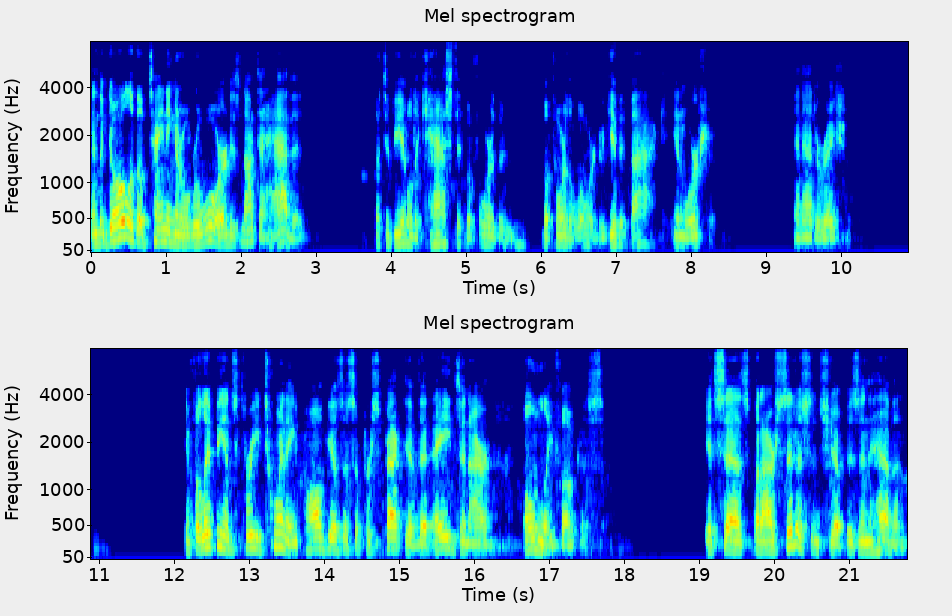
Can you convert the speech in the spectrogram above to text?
And the goal of obtaining a reward is not to have it, but to be able to cast it before the before the Lord, to give it back in worship and adoration. In Philippians 3:20, Paul gives us a perspective that aids in our only focus. It says, "But our citizenship is in heaven,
